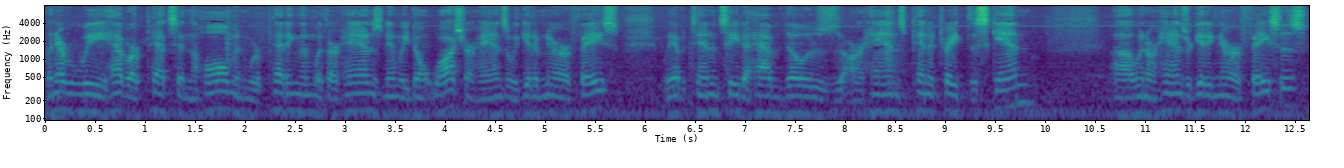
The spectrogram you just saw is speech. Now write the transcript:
Whenever we have our pets in the home and we're petting them with our hands and then we don't wash our hands and we get them near our face, we have a tendency to have those our hands penetrate the skin uh, when our hands are getting near our faces.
